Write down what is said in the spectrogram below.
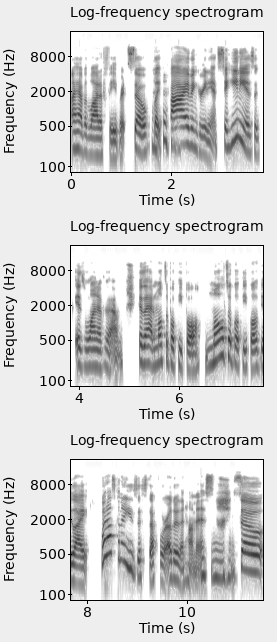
I have a lot of favorites. So like five ingredients. Tahini is a, is one of them because I had multiple people, multiple people be like, "What else can I use this stuff for other than hummus?" Mm-hmm. So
